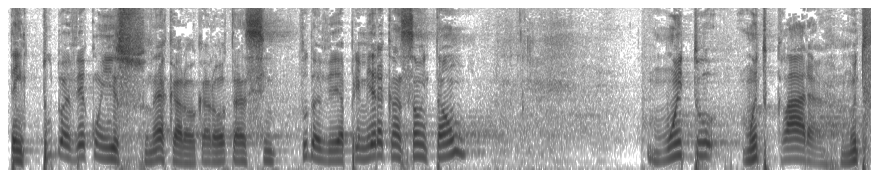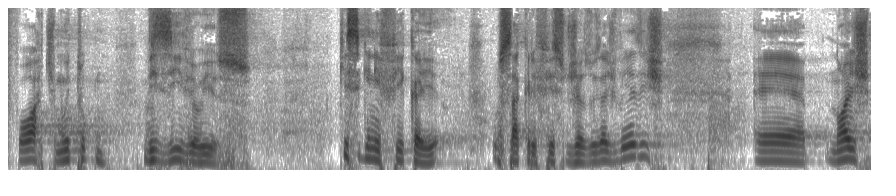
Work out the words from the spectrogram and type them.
tem tudo a ver com isso, né, Carol? Carol está assim, tudo a ver. A primeira canção, então, muito, muito clara, muito forte, muito visível isso. O que significa o sacrifício de Jesus? Às vezes, é, nós,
